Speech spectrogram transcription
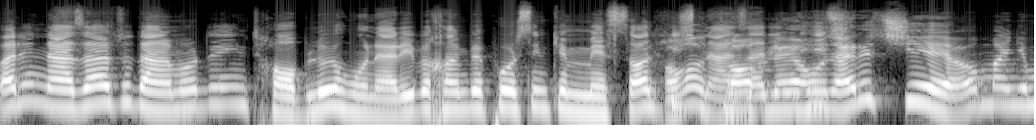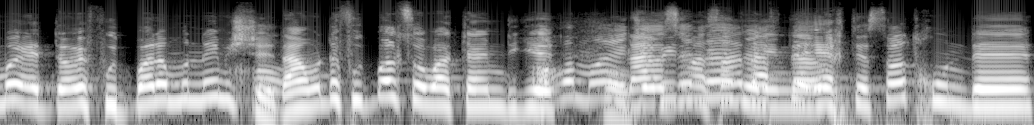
ولی نظر تو در مورد این تابلو هنری بخوایم بپرسیم که مثال هیچ نظری تابلو هنری چیه؟ آقا مگه ما ادعای فوتبالمون نمیشه. در مورد فوتبال صحبت کردیم دیگه. آقا ما اجازه مثلا اقتصاد خونده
